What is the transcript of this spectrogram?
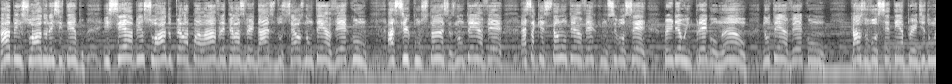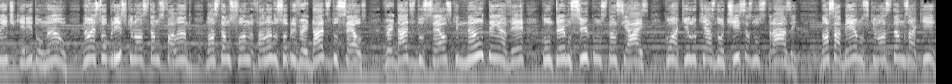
abençoado nesse tempo. E ser abençoado pela palavra e pelas verdades dos céus não tem a ver com as circunstâncias, não tem a ver, essa questão não tem a ver com se você perdeu o emprego ou não, não tem a ver com caso você tenha perdido um ente querido ou não. Não é sobre isso que nós estamos falando. Nós estamos falando sobre verdades dos céus, verdades dos céus que não tem a ver com termos circunstanciais, com aquilo que as notícias nos trazem. Nós sabemos que nós estamos aqui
